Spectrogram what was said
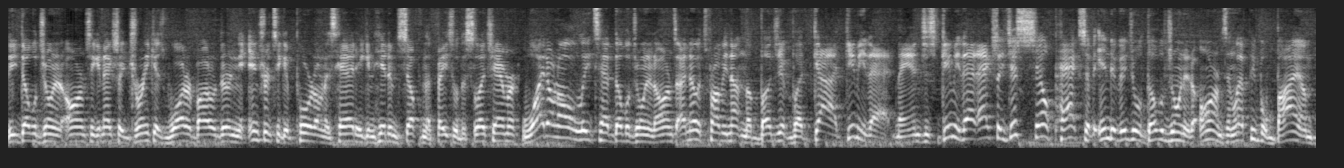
the double jointed arms. He can actually drink his water bottle during the entrance. He can pour it on his head. He can hit himself in the face with a sledgehammer. Why don't all elites have double jointed arms? I know it's probably not in the budget, but God, give me that, man. Just give me that. Actually, just sell packs of individual double jointed arms and let people buy them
